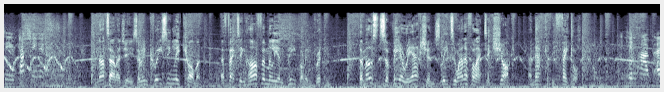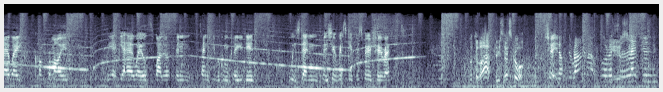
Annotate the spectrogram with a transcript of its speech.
to cashew nuts. Nut allergies are increasingly common, affecting half a million people in Britain. The most severe reactions lead to anaphylactic shock, and that can be fatal. You can have airway compromise, your your airway will swell up and potentially become occluded, which then puts you at risk of respiratory arrest. Look at that, police escort. Shutting off the roundabout for us, Yes. legend.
